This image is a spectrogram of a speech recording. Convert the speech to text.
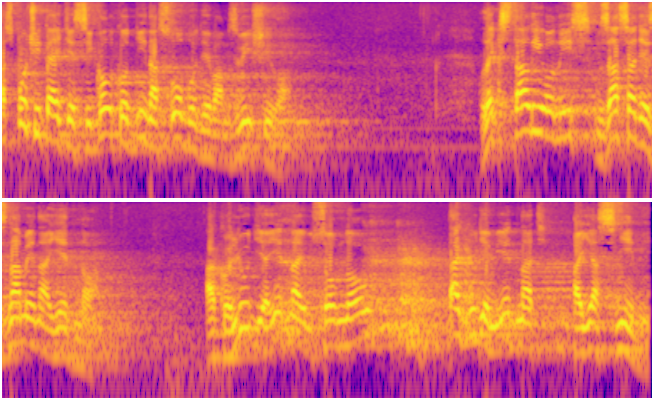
a spočítajte si, koľko dní na slobode vám zvýšilo. Lex talionis v zásade znamená jedno. Ako ľudia jednajú so mnou, tak budem jednať aj ja s nimi.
